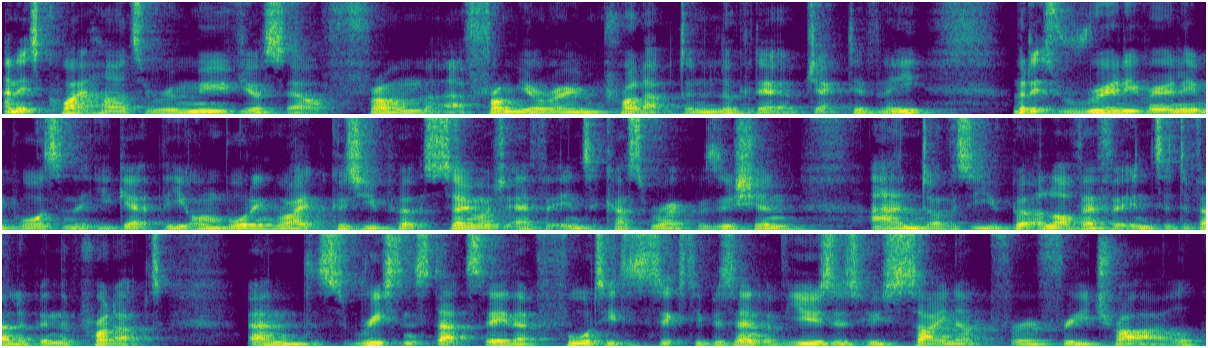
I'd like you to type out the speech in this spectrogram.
And it's quite hard to remove yourself from, uh, from your own product and look at it objectively. But it's really, really important that you get the onboarding right because you put so much effort into customer acquisition and obviously you put a lot of effort into developing the product. And recent stats say that 40 to 60% of users who sign up for a free trial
